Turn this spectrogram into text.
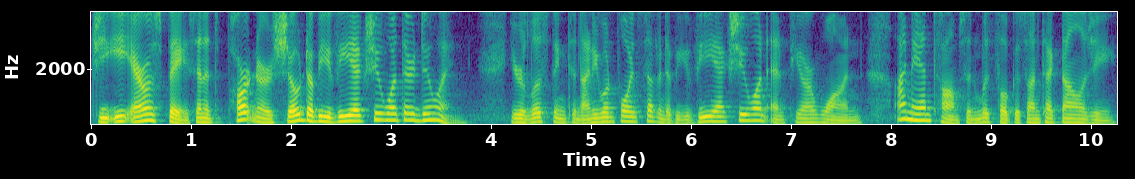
GE Aerospace and its partners show WVXU what they're doing. You're listening to 91.7 WVXU on NPR One. I'm Ann Thompson with Focus on Technology.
